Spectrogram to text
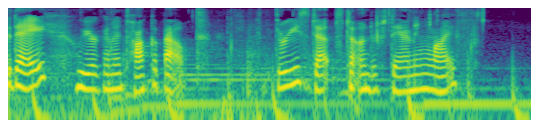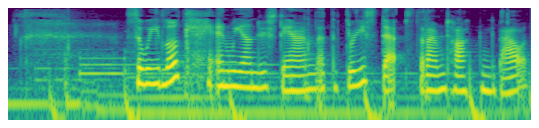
Today, we are going to talk about three steps to understanding life. So we look and we understand that the three steps that I'm talking about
